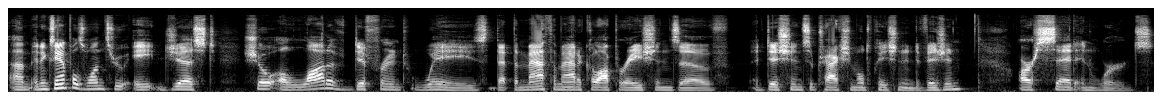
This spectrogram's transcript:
Um, and examples 1 through 8 just show a lot of different ways that the mathematical operations of addition, subtraction, multiplication, and division are said in words.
